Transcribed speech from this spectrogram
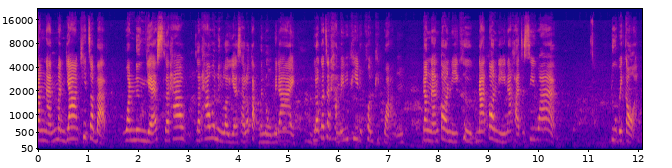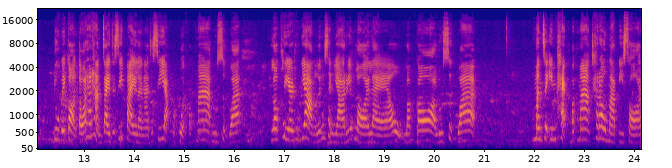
ดังนั้นมันยากที่จะแบบ วันหนึ่ง yes แล้วถ้าแล้วถ้าวันหนึ่งเรา yes แล้วเรากลับมาโนไม่ได้ เราก็จะทำให้พี่ๆทุกคนผิดหวัง ดังนั้นตอนนี้คือณตอนนี้นะคะเจสซี่ว่า ดูไปก่อน ดูไปก่อนแต่ว่าถ้าถามใจเจสซี่ไปแล้วนะเจสซี่อยากประกวดมากๆรู้สึกว่าเราเคลียร์ทุกอย่างเรื่องสัญญาเรียบร้อยแล้ว แล้วก็รู้สึกว่ามันจะ Impact มาก ๆ ถ้าเรามาปีซ้อน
